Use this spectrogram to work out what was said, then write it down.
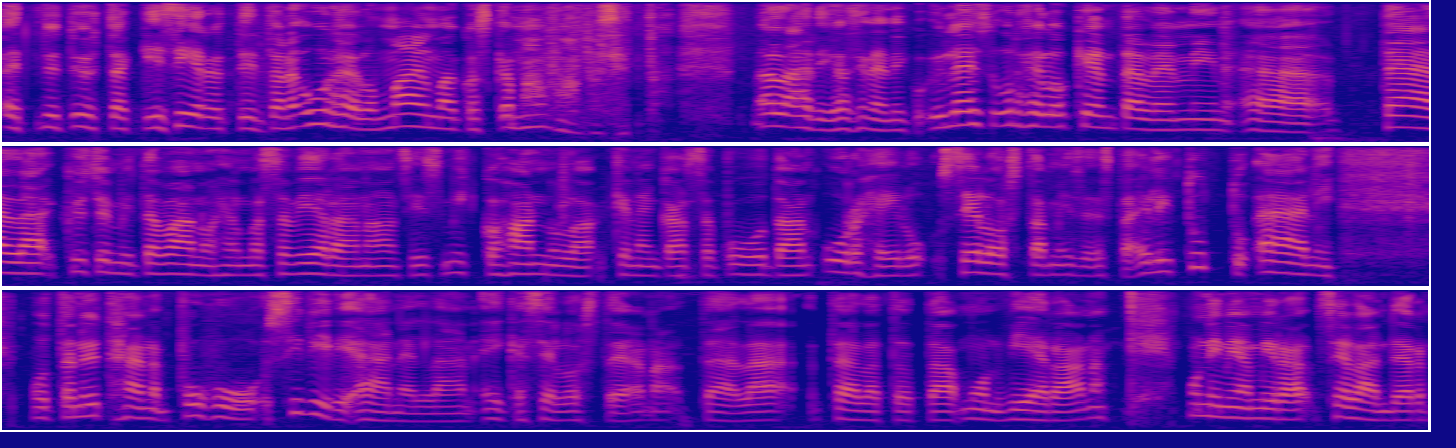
että nyt yhtäkkiä siirryttiin tuonne urheilun maailmaan, koska mä huomasin, että mä lähdin jo sinne niin yleisurheilukentälle, niin ää, täällä Kysy mitä vaan ohjelmassa vieraana on siis Mikko Hannula, kenen kanssa puhutaan urheiluselostamisesta, eli tuttu ääni, mutta nyt hän puhuu siviiliäänellään eikä selostajana täällä, täällä tota mun vieraana. Mun nimi on Mira Selander,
